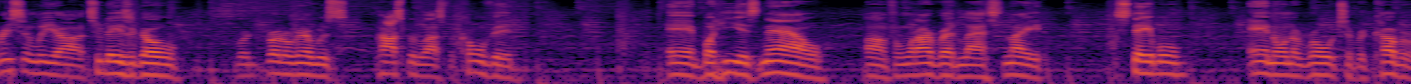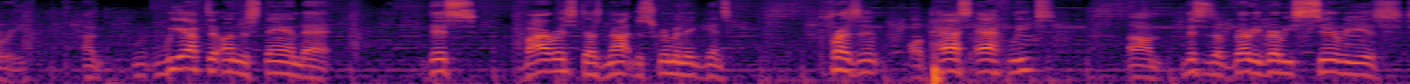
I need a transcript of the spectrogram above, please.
recently, uh, two days ago, Roberto Duran was hospitalized for COVID, and but he is now, um, from what I read last night, stable and on the road to recovery. Uh, we have to understand that this virus does not discriminate against present or past athletes. Um, this is a very, very serious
